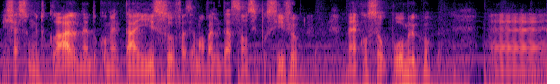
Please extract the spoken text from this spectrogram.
deixar isso muito claro, né? Documentar isso, fazer uma validação, se possível, né? Com o seu público. É...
